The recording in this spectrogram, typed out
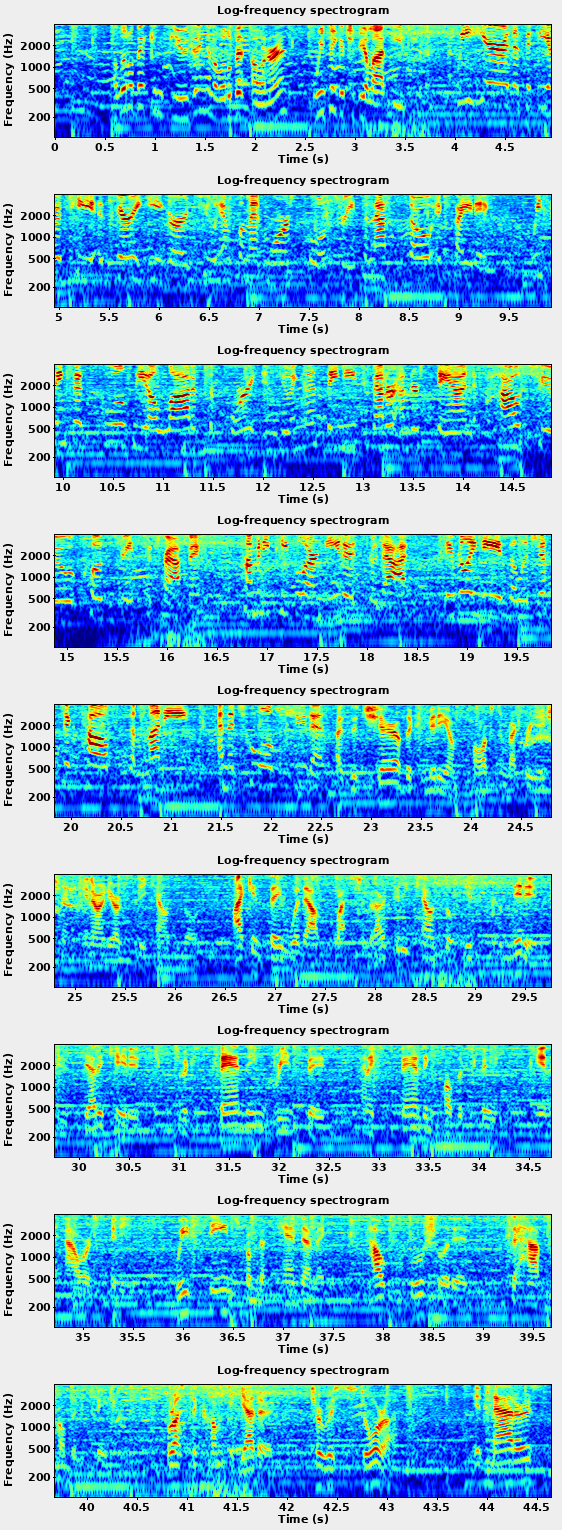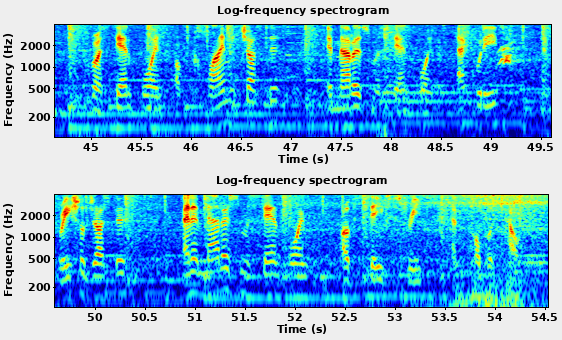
a little bit confusing and a little bit onerous. We think it should be a lot easier we hear that the DOT is very eager to implement more school streets, and that's so exciting. We think that schools need a lot of support in doing this. They need to better understand how to close streets to traffic, how many people are needed for that. They really need the logistics help, the money, and the tools to do this. As the chair of the Committee on Parks and Recreation in our New York City Council, I can say without question that our City Council is committed, is dedicated expanding green space and expanding public space in our city. We've seen from the pandemic how crucial it is to have public space, for us to come together, to restore us. It matters from a standpoint of climate justice, it matters from a standpoint of equity and racial justice, and it matters from a standpoint of safe streets and public health.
